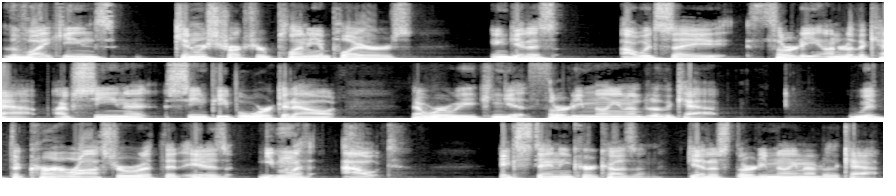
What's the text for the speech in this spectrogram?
the Vikings can restructure plenty of players and get us I would say 30 under the cap. I've seen it, seen people work it out that where we can get 30 million under the cap with the current roster with it is even without extending Kirk Cousin, get us 30 million under the cap.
